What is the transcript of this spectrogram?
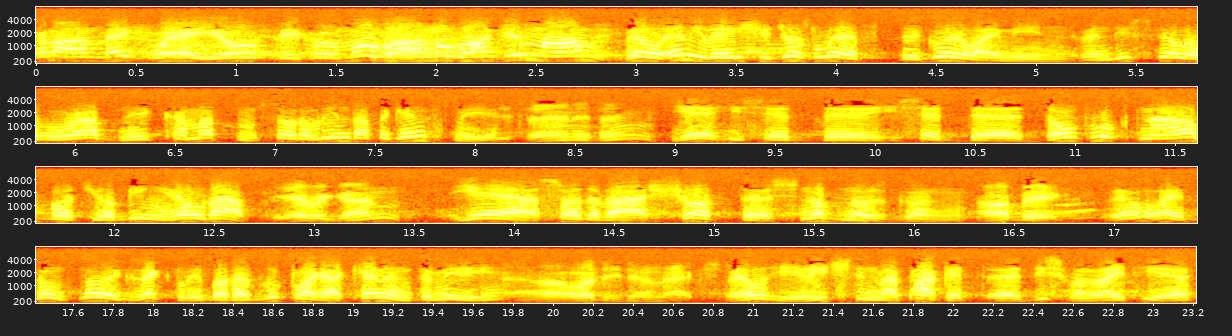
Come on, make way, you people. Move on, move on. Give him room. Well, anyway, she just left. The girl, I mean. When this fellow who robbed me come up and sort of leaned up against me. Did he say anything? Yeah, he said, uh, he said, uh, don't look now, but you're being held up. You have a gun? Yeah, sort of a short uh, snub-nosed gun. How big? Well, I don't know exactly, but it looked like a cannon to me. Uh, what did he do next? Well, he reached in my pocket, uh, this one right here,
